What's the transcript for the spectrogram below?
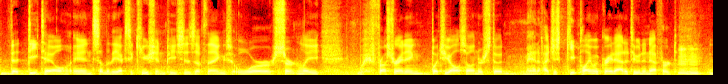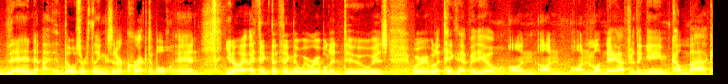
The detail and some of the execution pieces of things were certainly frustrating but you also understood, man, if I just keep playing with great attitude and effort, mm-hmm. then I, those are things that are correctable. And, you know, I, I, think the thing that we were able to do is we were able to take that video on, on, on Monday after the game, come back,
